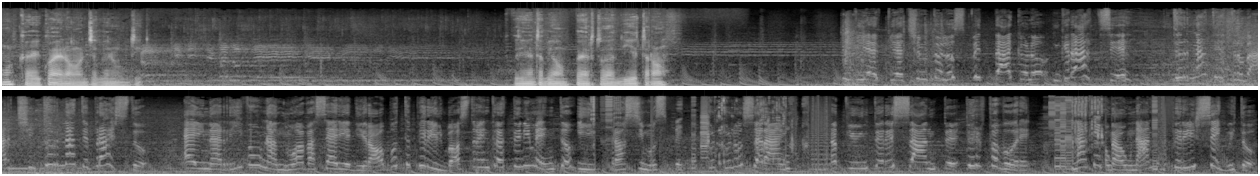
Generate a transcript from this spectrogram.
Ok, qua eravamo già venuti. Praticamente abbiamo aperto da dietro. Vi è piaciuto lo spettacolo? Grazie! Tornate a trovarci, tornate presto! È in arrivo una nuova serie di robot per il vostro intrattenimento. Il prossimo spettacolo sarà ancora più interessante. Per favore, tornate tra un anno per il seguito.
